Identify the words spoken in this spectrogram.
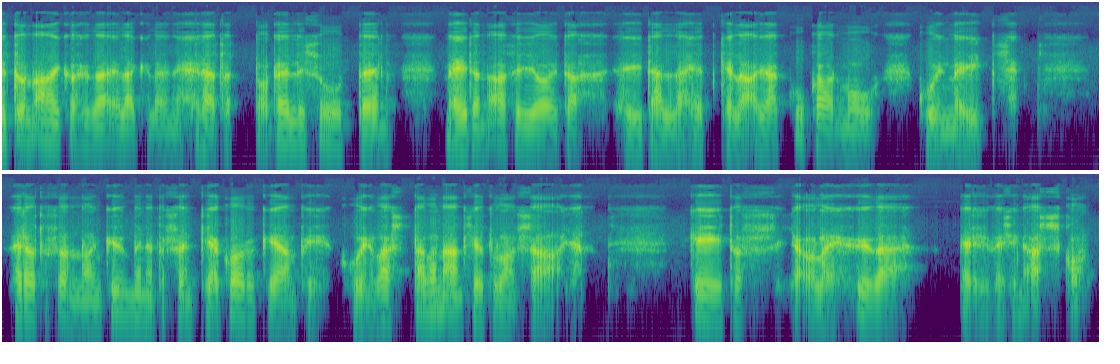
Nyt on aika hyvä eläkeläinen herätä todellisuuteen. Meidän asioita ei tällä hetkellä aja kukaan muu kuin me itse. Verotus on noin 10 prosenttia korkeampi kuin vastaavan ansiotulon saajan. Kiitos ja ole hyvä, terveisin Asko.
